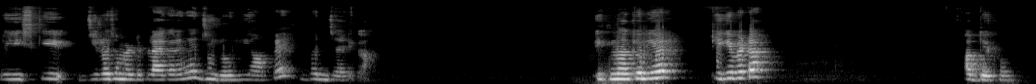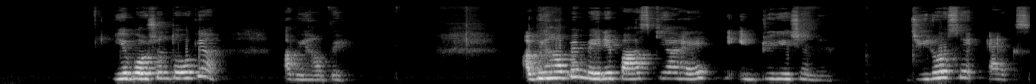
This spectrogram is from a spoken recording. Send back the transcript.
तो इसकी ज़ीरो से मल्टीप्लाई करेंगे ज़ीरो ही यहाँ पे बन जाएगा। इतना क्लियर ठीक है बेटा? अब देखो। ये पोर्शन तो हो गया। अब यहाँ पे। अब यहाँ पे मेरे पास क्या है? ये इंट्रीगेशन है। ज़ीरो से एक्स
